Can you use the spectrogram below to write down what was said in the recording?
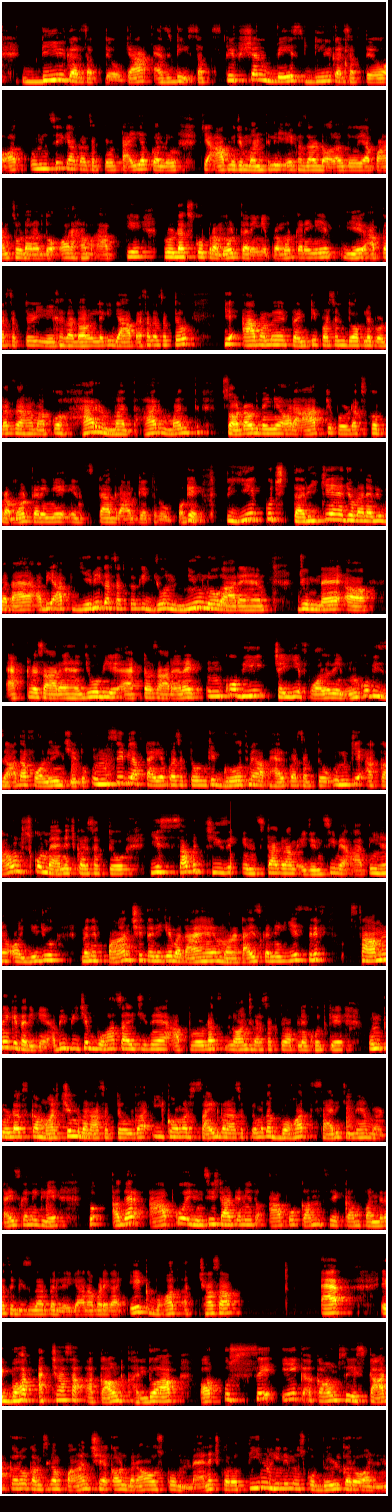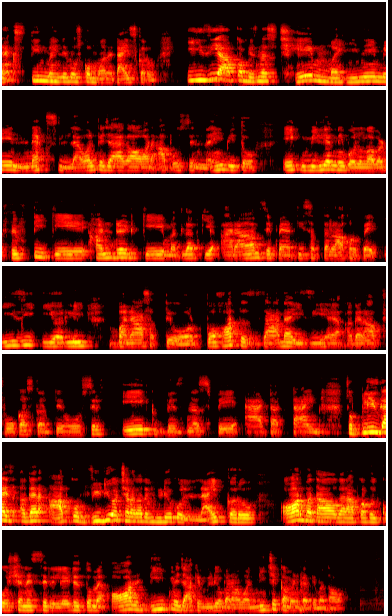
डील कर सकते हो। क्या? S D subscription based deal कर सकते हो और उनसे क्या कर सकते हो? टाई अप कर लो कि आप मुझे मंथली एक हज़ार डॉलर दो या पाँच सौ डॉलर दो और हम आपके प्रोडक्ट्स को प्रमोट करेंगे। प्रमोट करेंगे, ये आप कर सकते हो एक हज़ार डॉलर लेके, या आप ऐसा कर सकते हो कि आप हमें ट्वेंटी परसेंट दो अपने प्रोडक्ट्स हम आपको हर मंथ हर मंथ सॉर्ट आउट देंगे और आपके प्रोडक्ट्स को प्रमोट करेंगे इंस्टाग्राम के थ्रू ओके तो ये कुछ तरीके हैं जो मैंने अभी बताया। अभी आप ये भी कर सकते हो कि जो न्यू लोग आ रहे हैं, जो नए एक्ट्रेस आ रहे हैं, जो भी एक्टर्स आ रहे हैं राइट उनको भी चाहिए फॉलोइंग उनको भी ज़्यादा फॉलोइंग चाहिए। तो उनसे भी आप टाई अप कर सकते हो, उनके ग्रोथ में आप हेल्प कर सकते हो, उनके अकाउंट्स को मैनेज कर सकते हो। ये सब चीज़ें इंस्टाग्राम एजेंसी में आती हैं और ये जो मैंने पाँच छः तरीके बताए हैं मोनेटाइज करने के, ये सिर्फ़ सामने के तरीके हैं। अभी पीछे बहुत सारी चीज़ें हैं। आप प्रोडक्ट्स लॉन्च कर सकते हो अपने खुद के। उन प्रोडक्ट्स का मर्चेंट बना सकते हो, उनका ई कॉमर्स साइट बना सकते हो। मतलब बहुत सारी चीज़ें हैं मोनेटाइज करने के लिए। तो अगर आपको एजेंसी स्टार्ट करनी है तो आपको कम से कम पंद्रह से बीस हज़ार रुपये लेके आना पड़ेगा। एक बहुत अच्छा सा ऐप, एक बहुत अच्छा सा अकाउंट खरीदो आप और उससे एक अकाउंट से स्टार्ट करो, कम से कम पाँच छह अकाउंट बनाओ, उसको मैनेज करो, तीन महीने में उसको बिल्ड करो और नेक्स्ट तीन महीने में उसको मोनेटाइज करो। इजी आपका बिज़नेस छः महीने में नेक्स्ट लेवल पे जाएगा और आप उससे नहीं भी तो एक मिलियन नहीं बोलूँगा बट फिफ्टी के हंड्रेड के मतलब कि आराम से पैंतीस, सत्तर लाख रुपए इजी ईयरली बना सकते हो और बहुत ज़्यादा इजी है अगर आप फोकस करते हो सिर्फ़ एक बिज़नेस पे at a time so please guys अगर आपको वीडियो अच्छा लगा तो वीडियो को लाइक करो और बताओ, अगर आपका कोई क्वेश्चन है इससे रिलेटेड तो मैं और डीप में जाके वीडियो बनाऊँगा, नीचे कमेंट करके बताओ।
